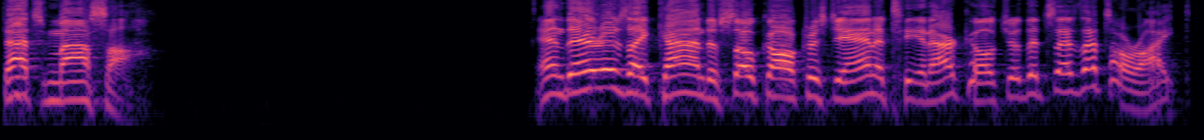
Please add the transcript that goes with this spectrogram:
That's Massah. And there is a kind of so called Christianity in our culture that says that's all right.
